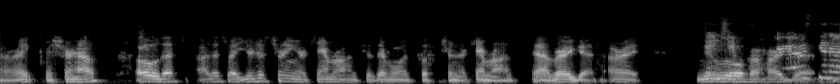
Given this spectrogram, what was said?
All right, Commissioner Hausz. Oh, that's uh, that's right. You're just turning your camera on because everyone's supposed to turn their camera on. Yeah, very good. All right. New Thank you. rules are hard. I was gonna,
